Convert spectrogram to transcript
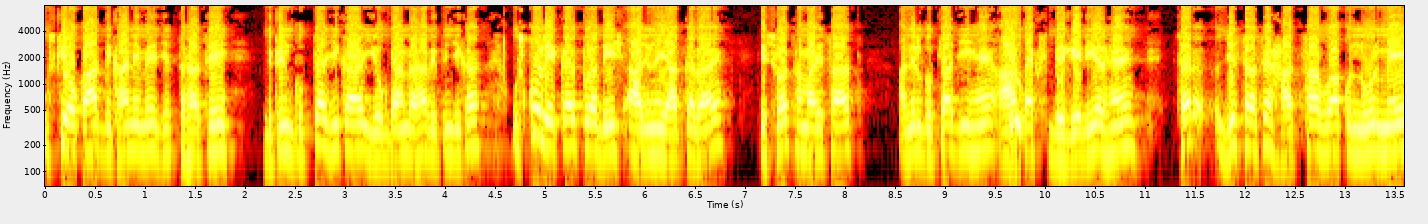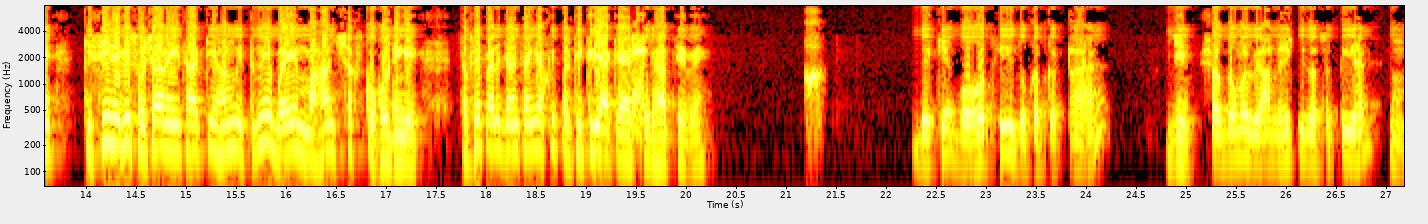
उसकी औकात दिखाने में जिस तरह से विपिन गुप्ता जी का योगदान रहा, विपिन जी का, उसको लेकर पूरा देश आज उन्हें याद कर रहा है। इस वक्त हमारे साथ अनिल गुप्ता जी हैं, आप एक्स ब्रिगेडियर हैं। सर, जिस तरह से हादसा हुआ कुन्नूर में किसी ने भी सोचा नहीं था कि हम इतने बड़े महान शख्स को खो देंगे सबसे पहले जानना चाहेंगे आपकी प्रतिक्रिया क्या है पूरे हादसे पे देखिए बहुत ही दुखद घटना है। जी। शब्दों में बयान नहीं की जा सकती है। हम्म,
